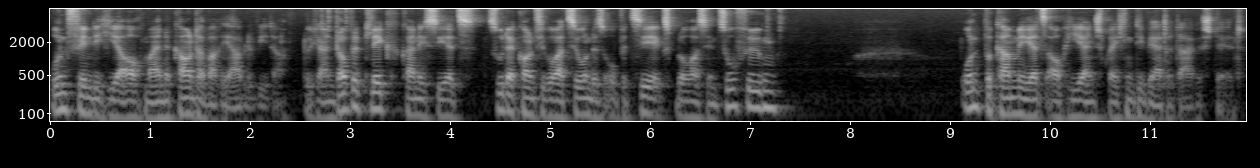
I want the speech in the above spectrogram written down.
und finde hier auch meine Counter-Variable wieder. Durch einen Doppelklick kann ich sie jetzt zu der Konfiguration des OPC Explorers hinzufügen und bekomme jetzt auch hier entsprechend die Werte dargestellt.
